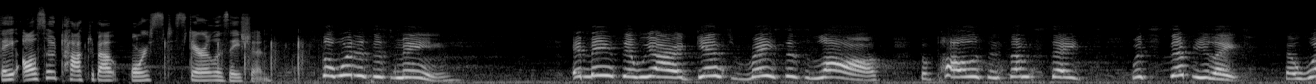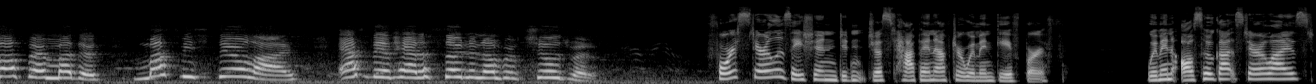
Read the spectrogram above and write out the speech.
They also talked about forced sterilization. So, what does this mean? It means that we are against racist laws proposed in some states which stipulate that welfare mothers must be sterilized after they have had a certain number of children. Forced sterilization didn't just happen after women gave birth. Women also got sterilized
